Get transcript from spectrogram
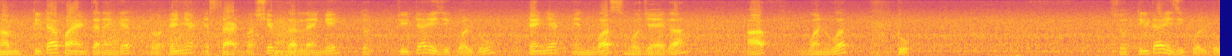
हम टीटा फाइंड करेंगे तो टेंजेंट इस साइड पर शिफ्ट कर लेंगे तो theta is equal to tangent inverse हो जाएगा of one over two so theta is equal to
